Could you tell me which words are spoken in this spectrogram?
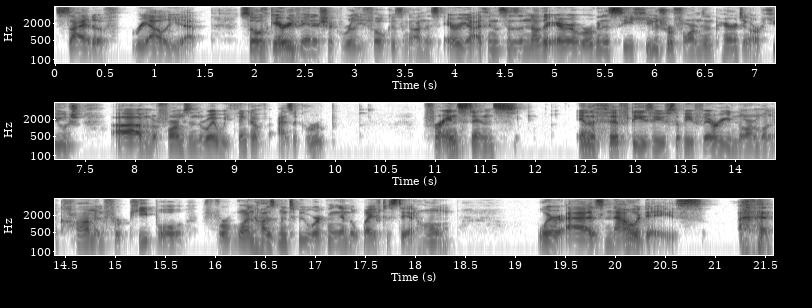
side of reality yet. So with Gary Vaynerchuk really focusing on this area, I think this is another area where we're going to see huge reforms in parenting or huge um, reforms in the way we think of as a group. For instance, in the 50s, it used to be very normal and common for people, for one husband to be working and the wife to stay at home. Whereas nowadays,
